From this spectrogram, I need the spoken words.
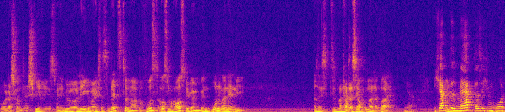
Obwohl das schon sehr schwierig ist, wenn ich mir überlege, wann ich das letzte Mal bewusst aus dem Haus gegangen bin, ohne mein Handy. Also ich, man hat das ja auch immer dabei. Ja. Ich habe gemerkt, dass ich im Ur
